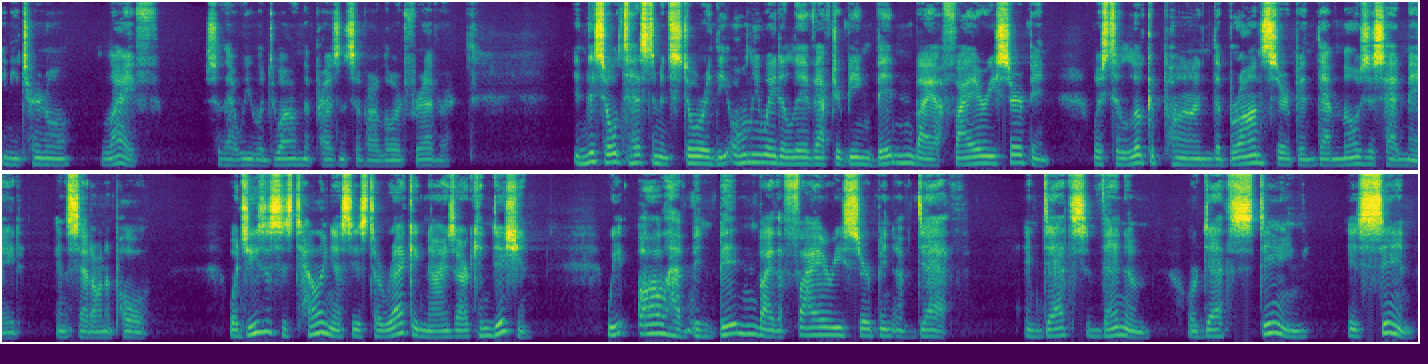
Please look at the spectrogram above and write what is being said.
in eternal life so that we will dwell in the presence of our Lord forever. In this Old Testament story, the only way to live after being bitten by a fiery serpent was to look upon the bronze serpent that Moses had made and set on a pole. What Jesus is telling us is to recognize our condition. We all have been bitten by the fiery serpent of death, and death's venom or death's sting is sin,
